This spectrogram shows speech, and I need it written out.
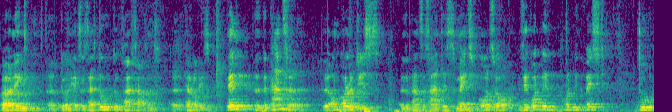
burning, uh, doing exercise two to 5,000 uh, calories. Then the, the cancer the oncologists, uh, the cancer scientists met also and said what would, be the best to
